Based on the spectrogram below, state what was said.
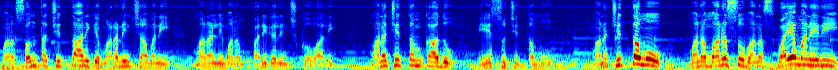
మన సొంత చిత్తానికి మరణించామని మనల్ని మనం పరిగణించుకోవాలి. మన చిత్తం కాదు యేసు చిత్తము. మన చిత్తము మన మనసు మన స్వయం అనేది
